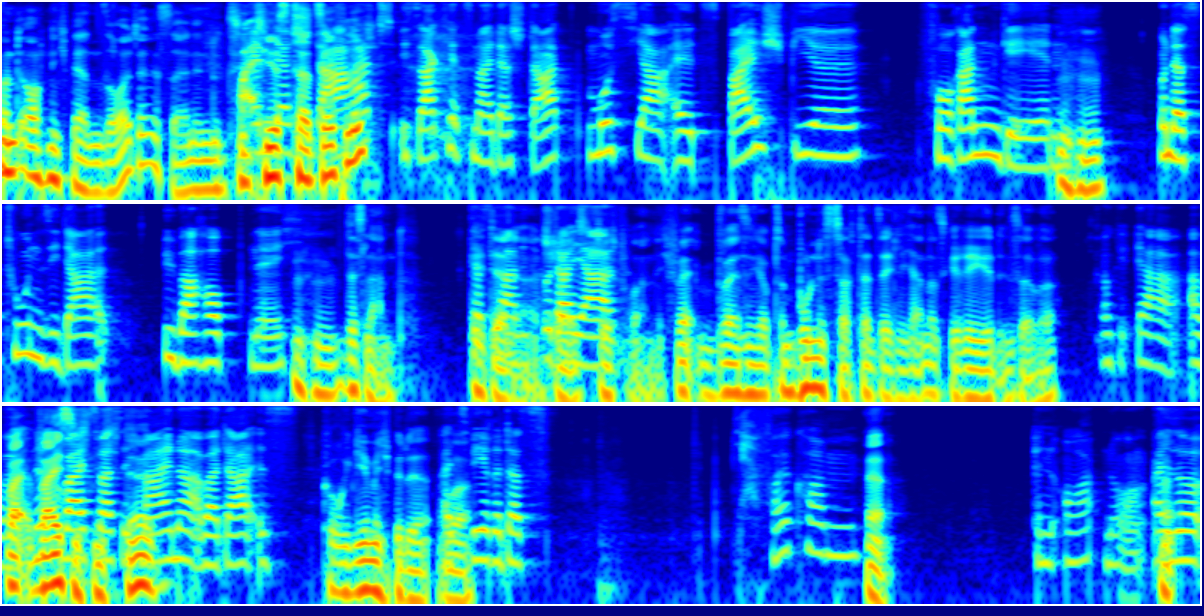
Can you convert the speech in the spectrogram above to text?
und auch nicht werden sollte, es sei denn, du zitierst tatsächlich. Staat, ich sag jetzt mal, der Staat muss ja als Beispiel vorangehen. Mhm, Und das tun sie da überhaupt nicht. mhm, das Land. Das Geht Land, da oder ja. voran. Ich we- weiß nicht, ob es im Bundestag tatsächlich anders geregelt ist, aber Okay, ja, aber Wei- ne, weiß du ich weißt, was nicht, ich ne? meine, aber da ist, korrigier mich bitte. als wäre das ja vollkommen Ja. in Ordnung. Also,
